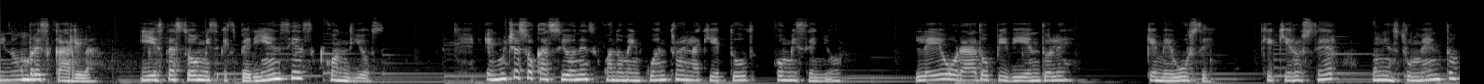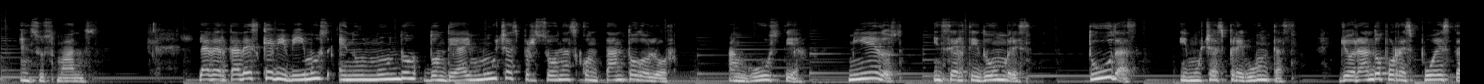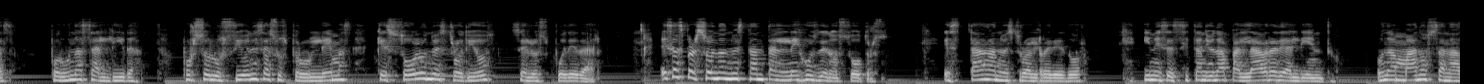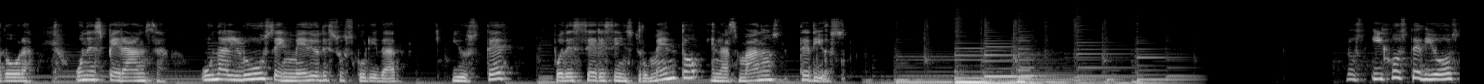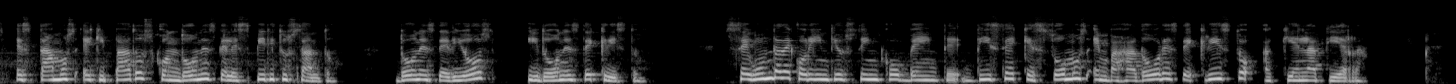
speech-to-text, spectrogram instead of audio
Mi nombre es Carla y estas son mis experiencias con Dios. En muchas ocasiones cuando me encuentro en la quietud con mi Señor, le he orado pidiéndole que me use, que quiero ser un instrumento en sus manos. La verdad es que vivimos en un mundo donde hay muchas personas con tanto dolor, angustia, miedos, incertidumbres, dudas y muchas preguntas, llorando por respuestas, por una salida, por soluciones a sus problemas que solo nuestro Dios se los puede dar. Esas personas no están tan lejos de nosotros, están a nuestro alrededor y necesitan de una palabra de aliento, una mano sanadora, una esperanza, una luz en medio de su oscuridad. Y usted puede ser ese instrumento en las manos de Dios. Los hijos de Dios estamos equipados con dones del Espíritu Santo, dones de Dios y dones de Cristo. Segunda de Corintios 5:20 dice que somos embajadores de Cristo aquí en la tierra.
